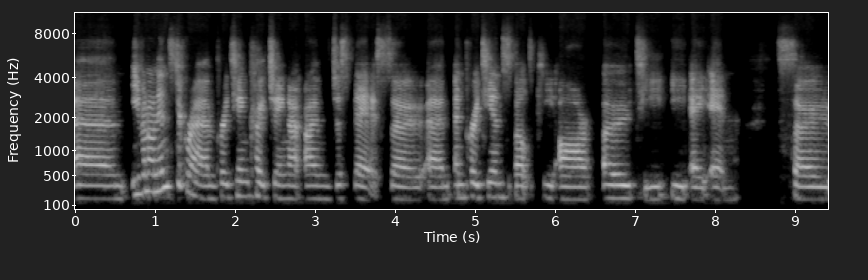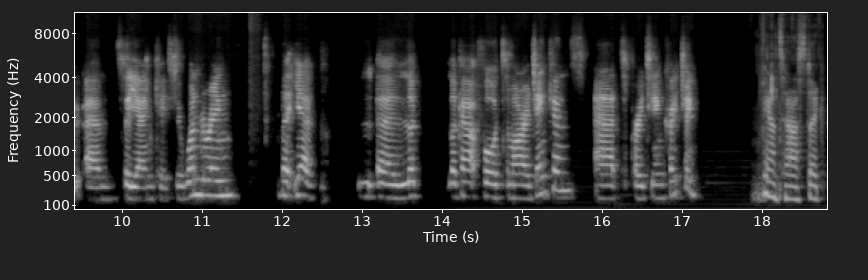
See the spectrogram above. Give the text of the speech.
um, even on Instagram, Protean Coaching. I, am just there. So um, and Protean spelled P R O T E A N. So um, so yeah, in case you're wondering, but yeah, uh, look look out for Tamara Jenkins at Protean Coaching. Fantastic.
